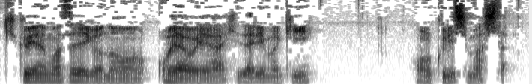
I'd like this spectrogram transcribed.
菊山聖子の親親左巻き、お送りしました。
